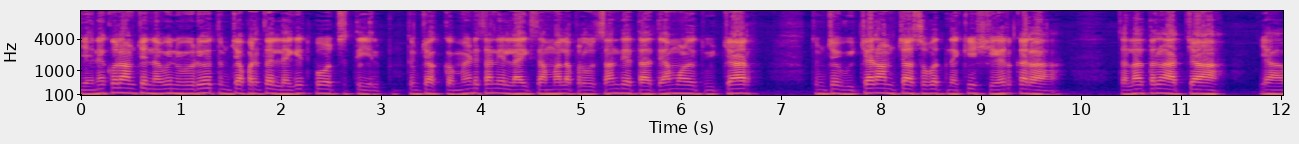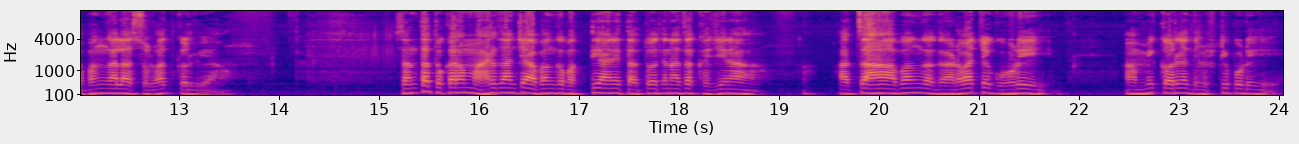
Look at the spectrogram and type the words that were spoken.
जेणेकरून आमचे नवीन व्हिडिओ तुमच्यापर्यंत लगेच पोहोचतील. तुमच्या कमेंट्स आणि लाईक्स आम्हाला प्रोत्साहन देतात. त्यामुळे विचार तुमचे विचार आमच्यासोबत नक्की शेअर करा. चला तर आजच्या या अभंगाला सुरुवात करूया. संत तुकाराम महाराजांचे अभंग भक्ती आणि तत्त्वज्ञानाचा खजिना. आजचा हा अभंग गाढवाचे घोडे आम्ही करूया दृष्टीपुढे.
